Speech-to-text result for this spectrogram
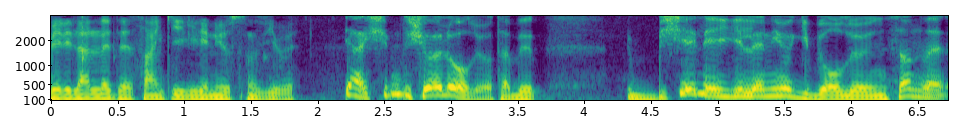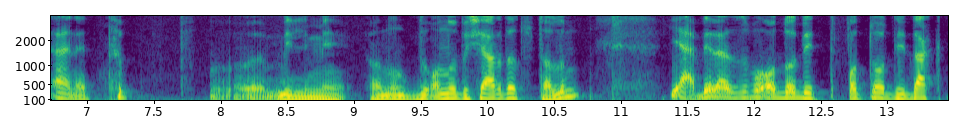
verilerle de sanki ilgileniyorsunuz gibi. Ya şimdi şöyle oluyor tabii. Bir şeyle ilgileniyor gibi oluyor insan ve hani tıp e, bilimi onu onu dışarıda tutalım. Ya biraz bu otodidakt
